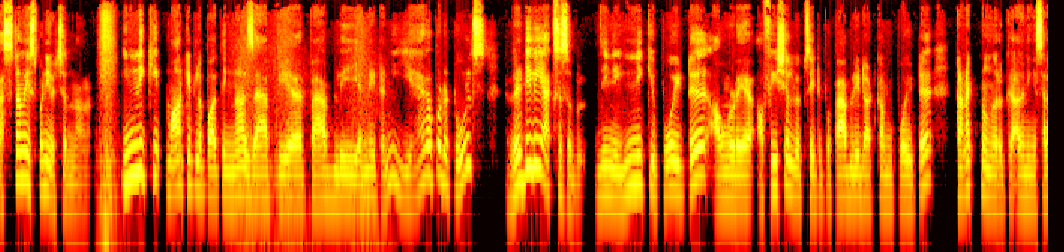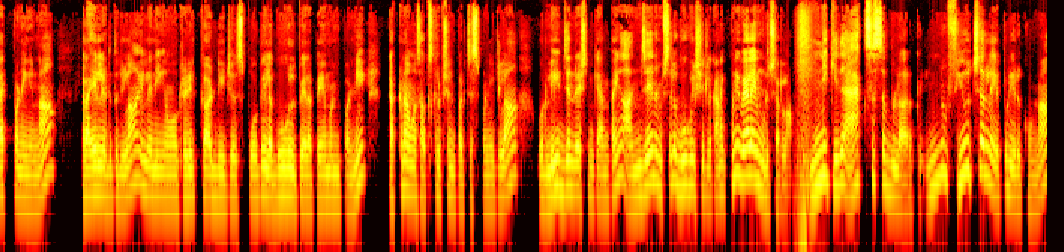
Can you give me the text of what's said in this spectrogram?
கஸ்டமைஸ் பண்ணி வச்சுருந்தாங்க. இன்னைக்கு மார்க்கெட்டில் பார்த்தீங்கன்னா ஜாப்பியர் பேப்லி என்ஐட்டன் ஏகப்பட்ட டூல்ஸ் ரெடிலி ஆக்சசபிள் நீங்கள் இன்னைக்கு போயிட்டு அவங்களுடைய அஃபீஷியல் வெப்சைட் இப்போ பேப்லி டாட் காம் போயிட்டு கனெக்ட் ஒன்று இருக்குது அதை நீங்கள் செலக்ட் பண்ணிங்கன்னா ட்ரையல் எடுத்துக்கலாம். இல்லை நீங்கள் உங்கள் கிரெடிட் கார்டு டீட்டெயில்ஸ் போட்டு இல்லை கூகுள் பேல பேமெண்ட் பண்ணி டக்குனு அவங்க சப்ஸ்கிரிப்ஷன் பர்ச்சேஸ் பண்ணிக்கலாம். ஒரு லீட் ஜென்ரேஷன் கேம்பெயின் அஞ்சே நிமிஷத்தில் கூகுள் ஷீட்டில் கனெக்ட் பண்ணி வேலையை முடிச்சிடலாம். இன்னைக்கு இது ஆக்சசபிளாக இருக்குது இன்னும் ஃபியூச்சரில் எப்படி இருக்கும்னா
